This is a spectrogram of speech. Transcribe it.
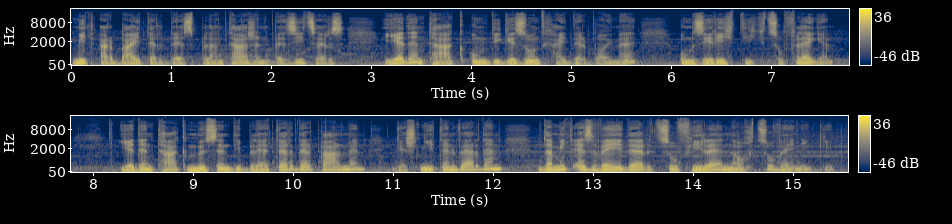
Mitarbeiter des Plantagenbesitzers jeden Tag um die Gesundheit der Bäume, um sie richtig zu pflegen. Jeden Tag müssen die Blätter der Palmen geschnitten werden, damit es weder zu viele noch zu wenig gibt.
